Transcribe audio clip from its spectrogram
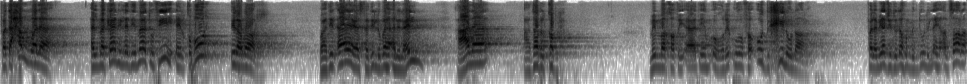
فتحول المكان الذي ماتوا فيه أي القبور إلى نار. وهذه الآية يستدل بها أهل العلم على عذاب القبر. مما خطيئاتهم أغرقوا فأدخلوا نارا. فلم يجدوا لهم من دون الله أنصارا.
